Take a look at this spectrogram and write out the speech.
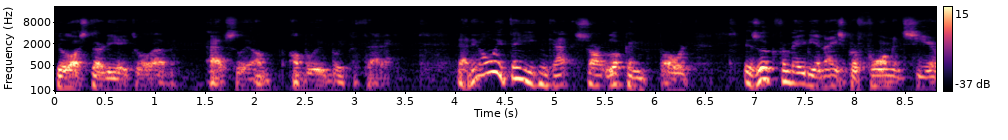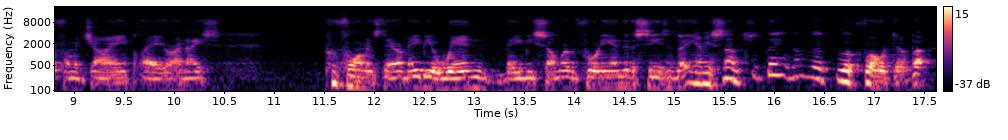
you lost 38 to 11. Absolutely un- unbelievably pathetic. Now, the only thing you can start looking forward is look for maybe a nice performance here from a giant player or a nice performance there, maybe a win, maybe somewhere before the end of the season. I mean, something to look forward to. But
